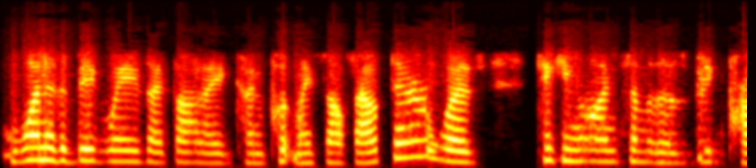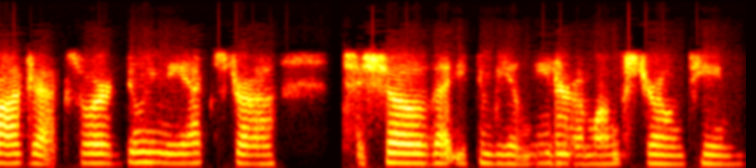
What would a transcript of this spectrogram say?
One of the big ways I thought I kind of put myself out there was taking on some of those big projects or doing the extra to show that you can be a leader amongst your own team.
